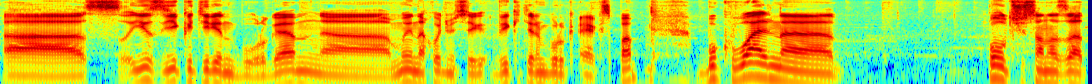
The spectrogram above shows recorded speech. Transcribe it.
а, с, из Екатеринбурга. А, мы находимся в Екатеринбург-Экспо. Буквально полчаса назад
